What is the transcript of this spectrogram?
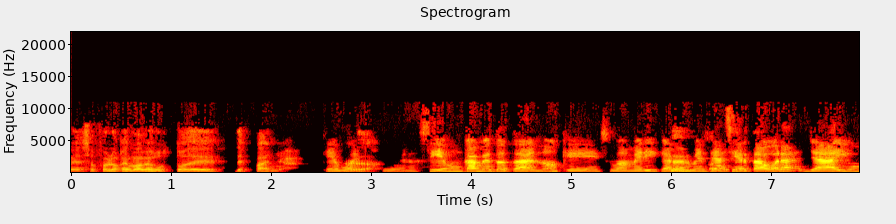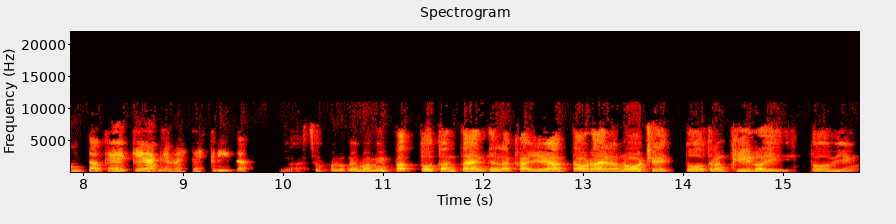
eso fue lo que más me gustó de, de España. Qué bueno, qué bueno. Sí, es un cambio total, ¿no? Que en Sudamérica realmente a cierta hora ya hay un toque de queda que no está escrito. Eso fue lo que más me impactó, tanta gente en la calle a alta hora de la noche, todo tranquilo y todo bien.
